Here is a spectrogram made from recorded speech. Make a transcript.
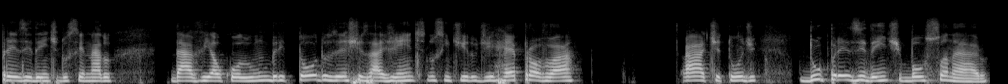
presidente do Senado, Davi Alcolumbre, todos estes agentes no sentido de reprovar a atitude do presidente Bolsonaro.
